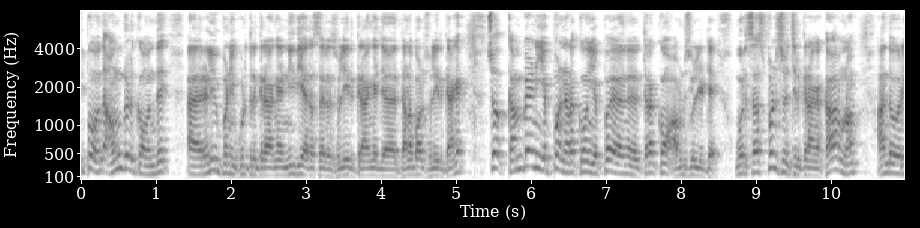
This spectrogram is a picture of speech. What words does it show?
இப்போ வந்து அவங்களுக்கு வந்து ரிலீவ் பண்ணி கொடுத்துருக்குறாங்க. நீதியரசர் சொல்லியிருக்கிறாங்க தனபால் சொல்லியிருக்காங்க. ஸோ கம்பெனி எப்போ நடக்கும் எப்போ திறக்கும் அப்படின்னு சொல்லிட்டு ஒரு சஸ்பென்ஸ் வச்சுருக்கிறாங்க. காரணம் அந்த ஒரு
